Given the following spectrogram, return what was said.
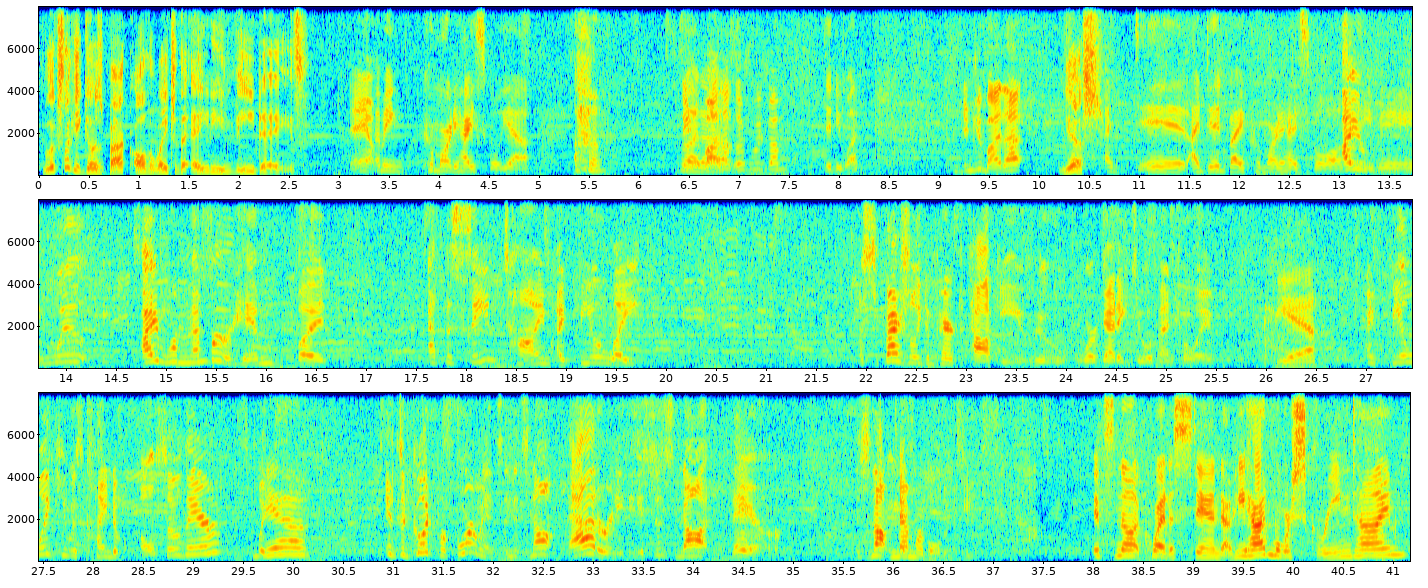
Looks like he goes back all the way to the ADV days. Damn. I mean, Cromartie High School, yeah. Um, did you buy uh, that this weekend? Did you what? Didn't you buy that? Yes. I did. I did buy Cromartie High School on I TV. will. I remember him, but at the same time, I feel like, especially compared to Taki, who we're getting to eventually, Yeah. I feel like he was kind of also there. Like, Yeah. it's a good performance, and it's not bad or anything. It's just not there. It's not memorable to me. It's not quite a standout. He had more screen time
